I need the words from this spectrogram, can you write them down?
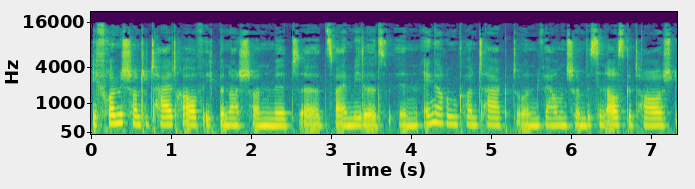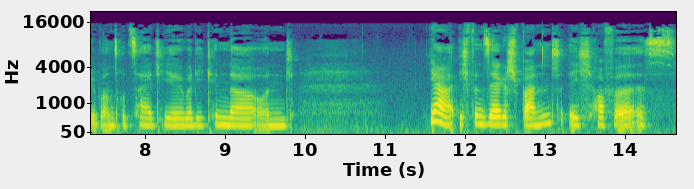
Ich freue mich schon total drauf. Ich bin auch schon mit äh, zwei Mädels in engerem Kontakt und wir haben uns schon ein bisschen ausgetauscht über unsere Zeit hier, über die Kinder und ja, ich bin sehr gespannt. Ich hoffe, es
